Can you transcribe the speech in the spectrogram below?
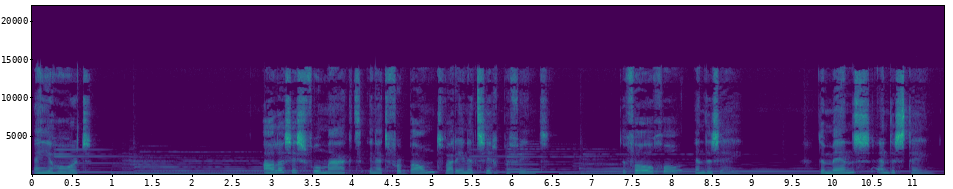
En je hoort: Alles is volmaakt in het verband waarin het zich bevindt: de vogel en de zee, de mens en de steen.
